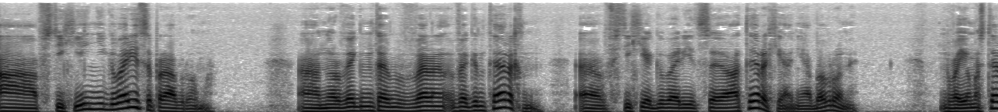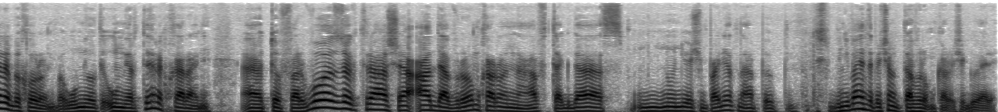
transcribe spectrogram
а в стихе не говорится про Аврома. Норвегентерахн в стихе говорится о Терахе, а не об Авроме. Вайом Астера Бехорон, умер Терах в Харане, а, то фарвозок траша, а Давром Харонав, тогда, ну, не очень понятно, непонятно, при чем тут Авром, короче говоря.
